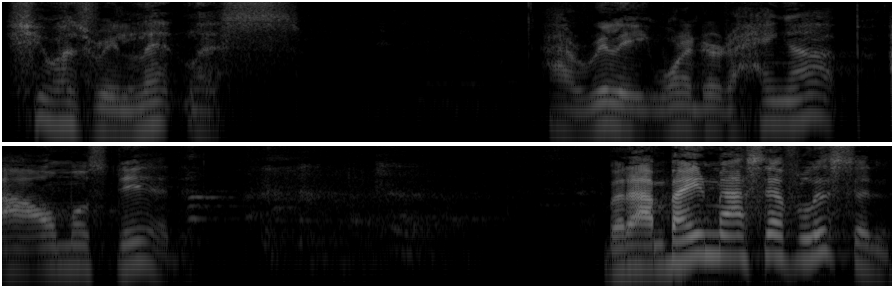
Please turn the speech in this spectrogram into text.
She was relentless. I really wanted her to hang up. I almost did. But I made myself listen.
